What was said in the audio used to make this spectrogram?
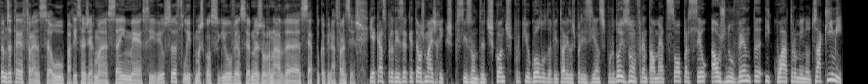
Vamos até a França. O Paris Saint-Germain sem Messi viu-se aflito, mas conseguiu vencer na jornada 7 do campeonato francês. E é caso para dizer que até os mais ricos precisam de descontos porque o golo da vitória dos parisienses por 2-1 frente ao Metz só apareceu aos 94 minutos. Hakimi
